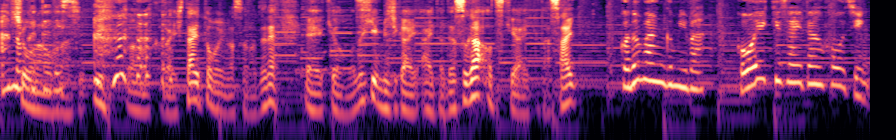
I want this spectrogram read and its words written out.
あの方です、うん、お伺いしたいと思いますのでね、えー、今日もぜひ短い間ですがお付き合いください。この番組は公益財団法人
